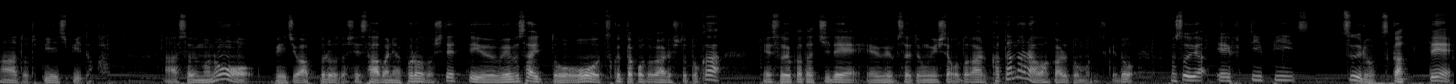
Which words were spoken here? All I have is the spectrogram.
あと PHP とか、あそういうものをページをアップロードしてサーバーにアップロードしてっていうウェブサイトを作ったことがある人とかそういう形でウェブサイトを運営したことがある方ならわかると思うんですけどそういう FTP ツールを使って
